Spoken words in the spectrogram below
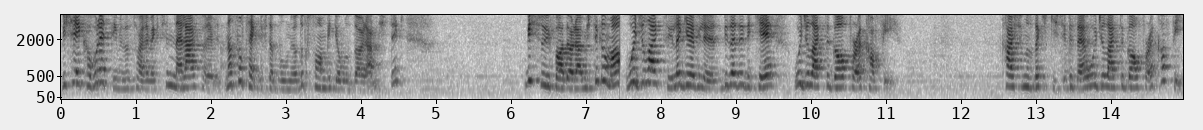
Bir şeyi kabul ettiğimizi söylemek için neler söyleyebiliriz? Nasıl teklifte bulunuyorduk? Son videomuzda öğrenmiştik. Bir sürü ifade öğrenmiştik ama would you like to ile girebiliriz. Bize dedi ki would you like to go for a coffee? Karşımızdaki kişi bize would you like to go for a coffee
